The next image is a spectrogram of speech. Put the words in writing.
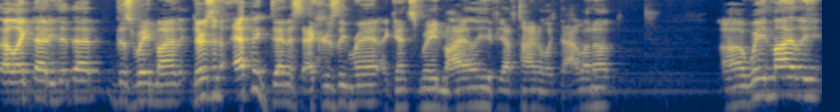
I like that he did that. This Wade Miley. There's an epic Dennis Eckersley rant against Wade Miley. If you have time to look that one up. Uh, Wade Miley,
